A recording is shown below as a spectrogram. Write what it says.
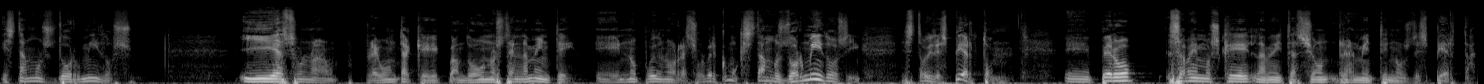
estamos dormidos. Y es una pregunta que cuando uno está en la mente eh, no puede uno resolver. ¿Cómo que estamos dormidos y estoy despierto? Eh, pero sabemos que la meditación realmente nos despierta.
